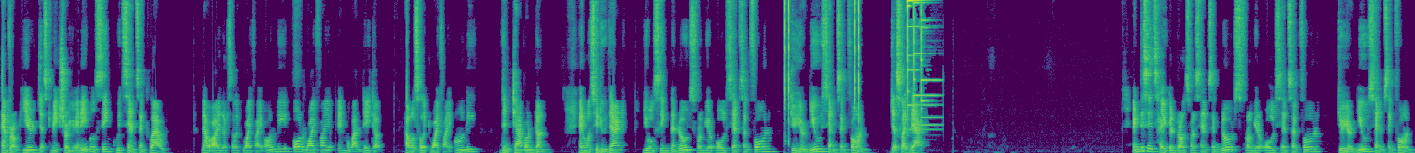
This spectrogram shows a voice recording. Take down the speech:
And from here, just make sure you enable sync with Samsung Cloud. Now either select Wi-Fi only or Wi-Fi and mobile data. I will select Wi-Fi only, then tap on done. And once you do that, you will sync the notes from your old Samsung phone to your new Samsung phone. Just like that. And this is how you can transfer Samsung notes from your old Samsung phone to your new Samsung phone.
